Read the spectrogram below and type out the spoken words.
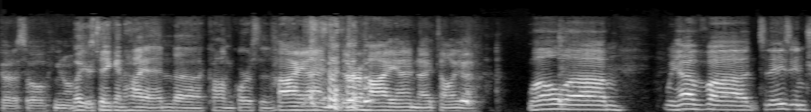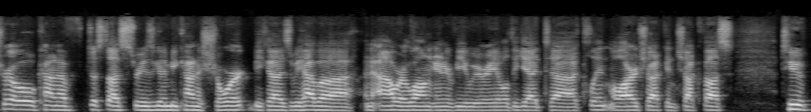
Got us all, you know. But you're taking high end uh, com courses. high end. They're high end. I tell you. Well, um, we have uh, today's intro. Kind of just us three is going to be kind of short because we have a an hour long interview. We were able to get uh, Clint Malarchuk and Chuck Thuss, two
